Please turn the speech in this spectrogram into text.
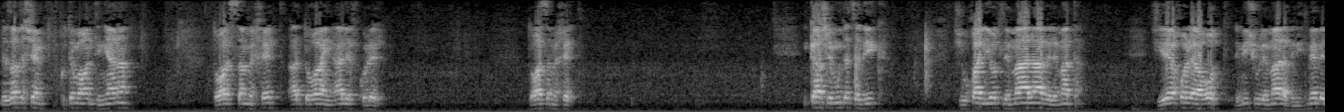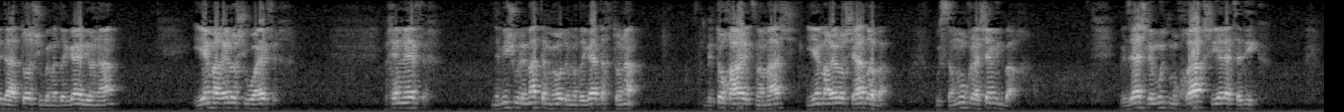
בעזרת השם, כותב מרן תניאנה, תורה ס"ח עד תורה ע"א כולל. תורה ס"ח עיקר שלמות הצדיק, שיוכל להיות למעלה ולמטה, שיהיה יכול להראות למישהו למעלה ונדמה בדעתו שהוא במדרגה עליונה, יהיה מראה לו שהוא ההפך. וכן להפך, למישהו למטה מאוד במדרגה התחתונה, בתוך הארץ ממש, יהיה מראה לו שאדרבה, הוא סמוך להשם מטבח. וזה השלמות מוכרח שיהיה לצדיק,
